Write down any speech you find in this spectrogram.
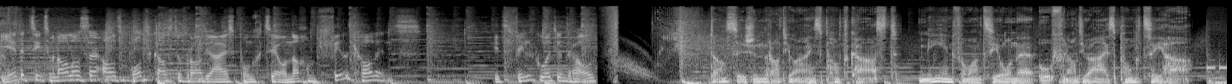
Jederzeit zum Nachlesen als Podcast auf radio1.ch. Und nach dem Phil Collins gibt es viel gute Unterhaltung. Das ist ein Radio 1 Podcast. Mehr Informationen auf radio1.ch.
